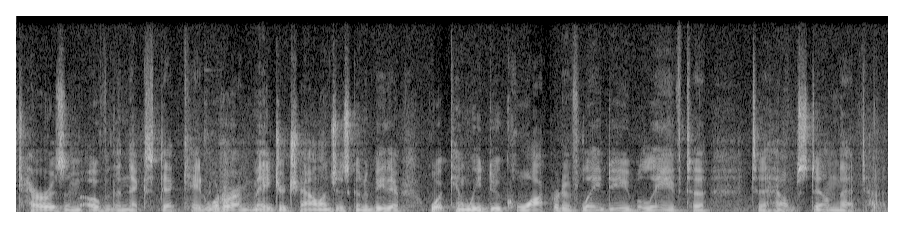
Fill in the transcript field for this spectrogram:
terrorism over the next decade? What are our major challenges going to be there? What can we do cooperatively, do you believe, to to help stem that tide?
